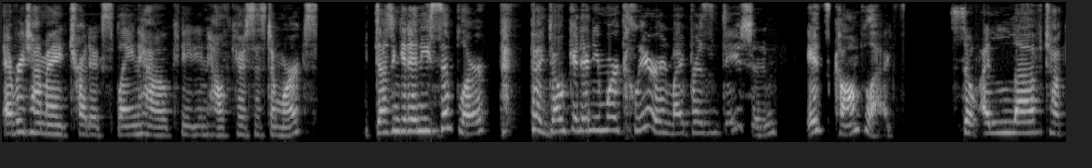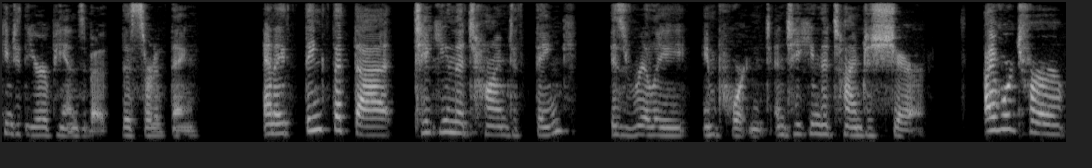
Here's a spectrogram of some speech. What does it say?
every time I try to explain how Canadian healthcare system works, it doesn't get any simpler. I don't get any more clear in my presentation it's complex. So I love talking to the Europeans about this sort of thing. And I think that that taking the time to think is really important and taking the time to share. I've worked for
